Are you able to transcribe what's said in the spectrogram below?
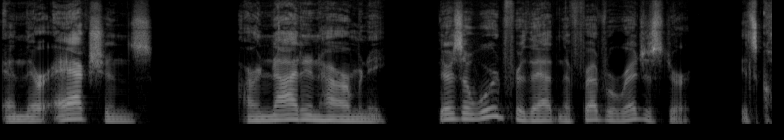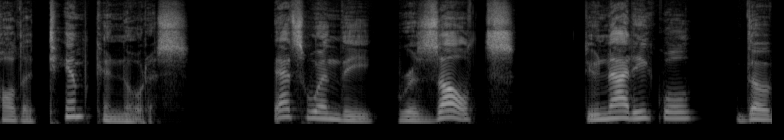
and their actions, are not in harmony. There's a word for that in the Federal Register. It's called a Timken notice. That's when the results do not equal the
